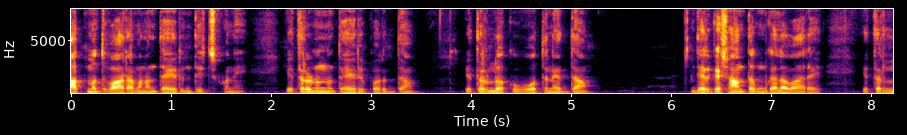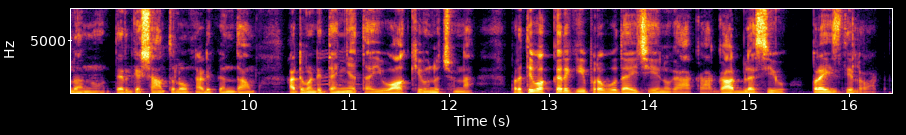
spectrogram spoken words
ఆత్మ ద్వారా మనం ధైర్యం తెచ్చుకొని ఇతరులను ధైర్యపరుద్దాం ఇతరులకు ఓతనిద్దాం దీర్ఘశాంతం గలవారై ఇతరులను దీర్ఘశాంతంలో నడిపిందాం అటువంటి ధన్యత ఈ వాక్యం వినుచున్న ప్రతి ఒక్కరికి ప్రభు దయచేయునుగాక. God bless you praise the Lord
